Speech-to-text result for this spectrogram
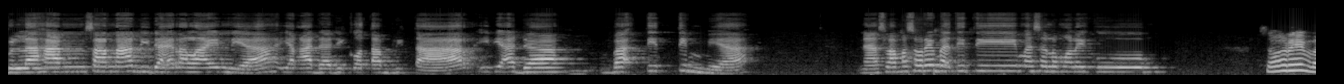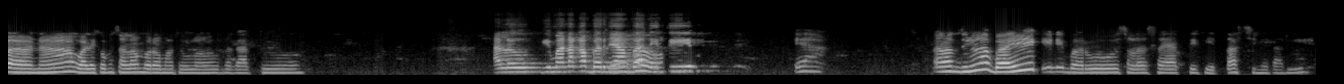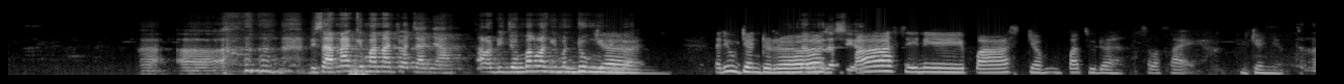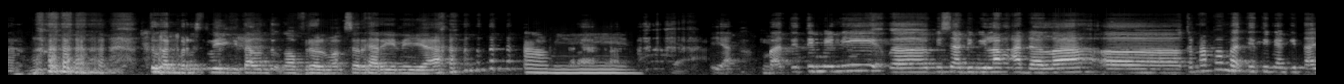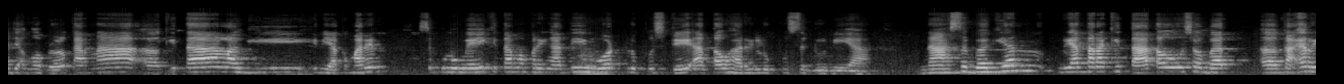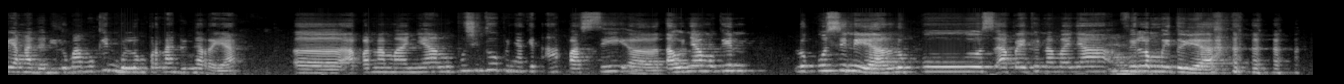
belahan sana di daerah lain ya, yang ada di Kota Blitar. Ini ada Mbak Titim ya. Nah, selamat sore Mbak Titim. Assalamualaikum. Sore Mbak Ana. Waalaikumsalam warahmatullahi wabarakatuh. Halo, gimana kabarnya ya, Mbak halo. Titim? Ya, Alhamdulillah baik. Ini baru selesai aktivitas ini tadi. Uh, uh, di sana gimana cuacanya? Kalau di Jombang lagi mendung hujan. ini, Mbak. Tadi hujan deras. deras ya? Pas ini pas jam 4 sudah selesai hujannya. Terang. Tuhan berestui kita untuk ngobrol sore hari ini ya. Amin. ya. Mbak Titim ini uh, bisa dibilang adalah uh, kenapa Mbak Titim yang kita ajak ngobrol karena uh, kita lagi ini ya kemarin 10 Mei kita memperingati World Lupus Day atau Hari Lupus Sedunia. Nah, sebagian di antara kita atau sobat uh, KR yang ada di rumah mungkin belum pernah dengar ya. Uh, apa namanya lupus itu penyakit apa sih? Uh, taunya mungkin lupus ini ya, lupus apa itu namanya film itu ya.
